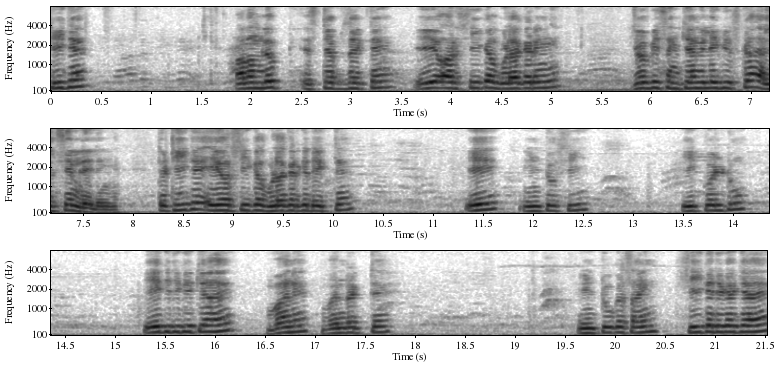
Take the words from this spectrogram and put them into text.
ठीक है? अब हम लोग स्टेप्स देखते हैं। ए और सी का गुणा करेंगे। जो भी संख्या मिलेगी उसका एलसीएम ले लेंगे। तो ठीक है ए और सी का गुणा करके देखते हैं। A into c equal to a की जगह क्या है? वन है। वन रखते हैं। इंटू का साइन सी का जगह क्या है?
